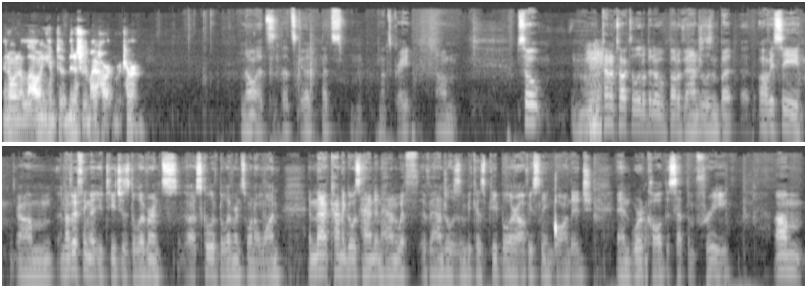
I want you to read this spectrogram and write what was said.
you know, and allowing Him to minister to my heart in return. No, that's that's good. That's that's great. Um, so we kind of talked a little bit about evangelism, but obviously um, another thing that you teach is deliverance, uh, School of Deliverance 101, and that kind of goes hand in hand with evangelism because people are obviously in bondage, and we're called to set them free. Um,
